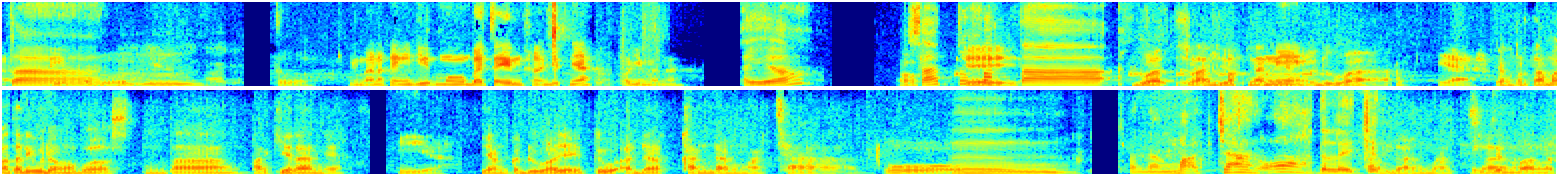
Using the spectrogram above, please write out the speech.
Hutan. Bu. Mm-mm. Tuh. Gimana Kang Iji mau bacain selanjutnya? Apa gimana? Ayo, Oke. satu fakta. Buat selanjutnya Fakta nih yang kedua. Ya, Yang pertama tadi udah ngebahas tentang parkiran ya. iya. Yang kedua yaitu ada kandang macan. Oh, Hmm, kandang macan. Wah, the legend. Kandang legend macan. banget.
